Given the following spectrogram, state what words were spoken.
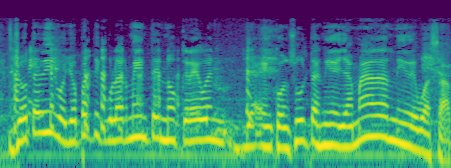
yo te digo, yo particularmente no creo en, en consultas ni de llamadas ni de WhatsApp,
